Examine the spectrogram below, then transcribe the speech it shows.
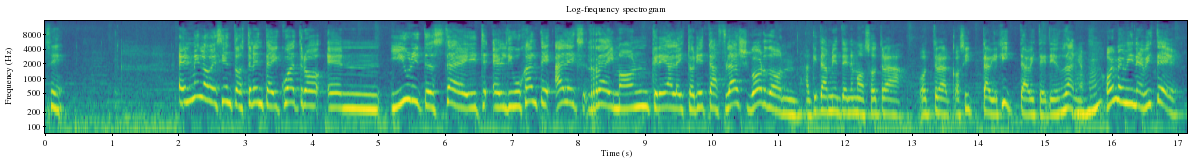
Sí. En 1934, en United States, el dibujante Alex Raymond crea la historieta Flash Gordon. Aquí también tenemos otra, otra cosita viejita, viste, que tiene sus años. Hoy me vine, viste,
